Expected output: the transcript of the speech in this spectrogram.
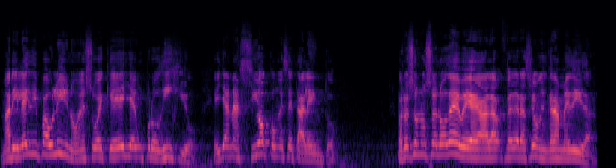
Marilady Paulino, eso es que ella es un prodigio. Ella nació con ese talento. Pero eso no se lo debe a la federación en gran medida.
